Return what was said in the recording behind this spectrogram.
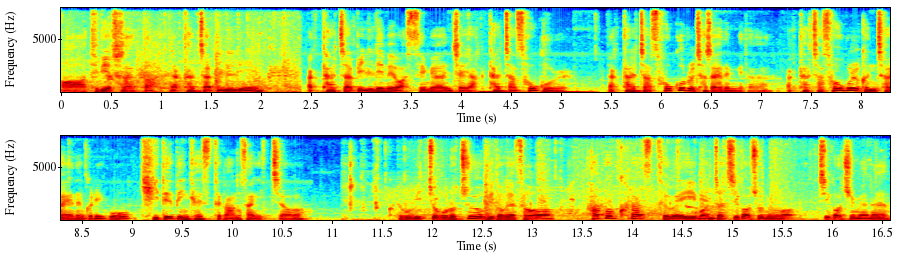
아 드디어 찾았다. 약탈자 밀림. 약탈자 밀림에 왔으면 이제 약탈자 소굴. 약탈자 소굴을 찾아야 됩니다. 약탈자 소굴 근처에는 그리고 기드빈 퀘스트가 항상 있죠. 그리고 위쪽으로 쭉 이동해서 하버크라스트 웨이 먼저 찍어주는 거 찍어주면은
